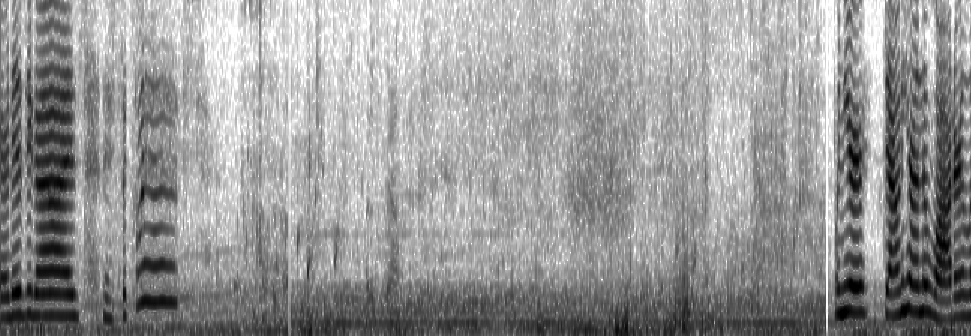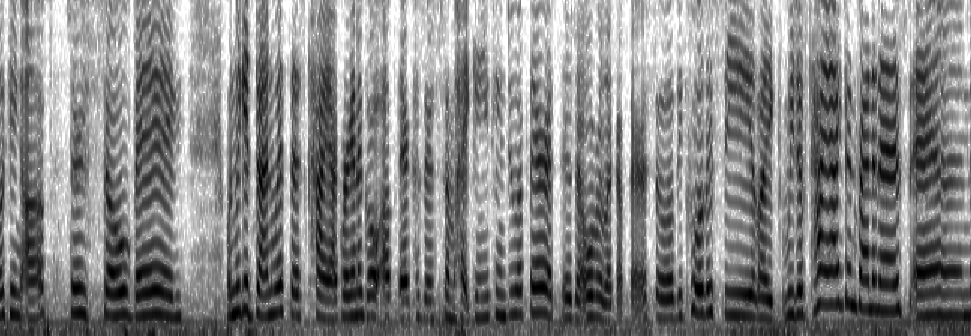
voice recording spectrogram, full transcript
There it is, you guys. There's the cliffs. When you're down here on the water looking up, they're so big. When we get done with this kayak, we're gonna go up there because there's some hiking you can do up there. There's an overlook up there. So it'll be cool to see, like, we just kayaked in front of this and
